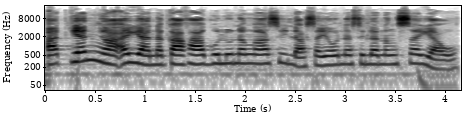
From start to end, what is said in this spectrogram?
At yan nga, ayan, nagkakagulo na nga sila, sayaw na sila ng sayaw.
